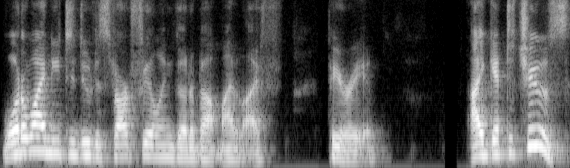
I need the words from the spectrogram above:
What do I need to do to start feeling good about my life? Period. I get to choose.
